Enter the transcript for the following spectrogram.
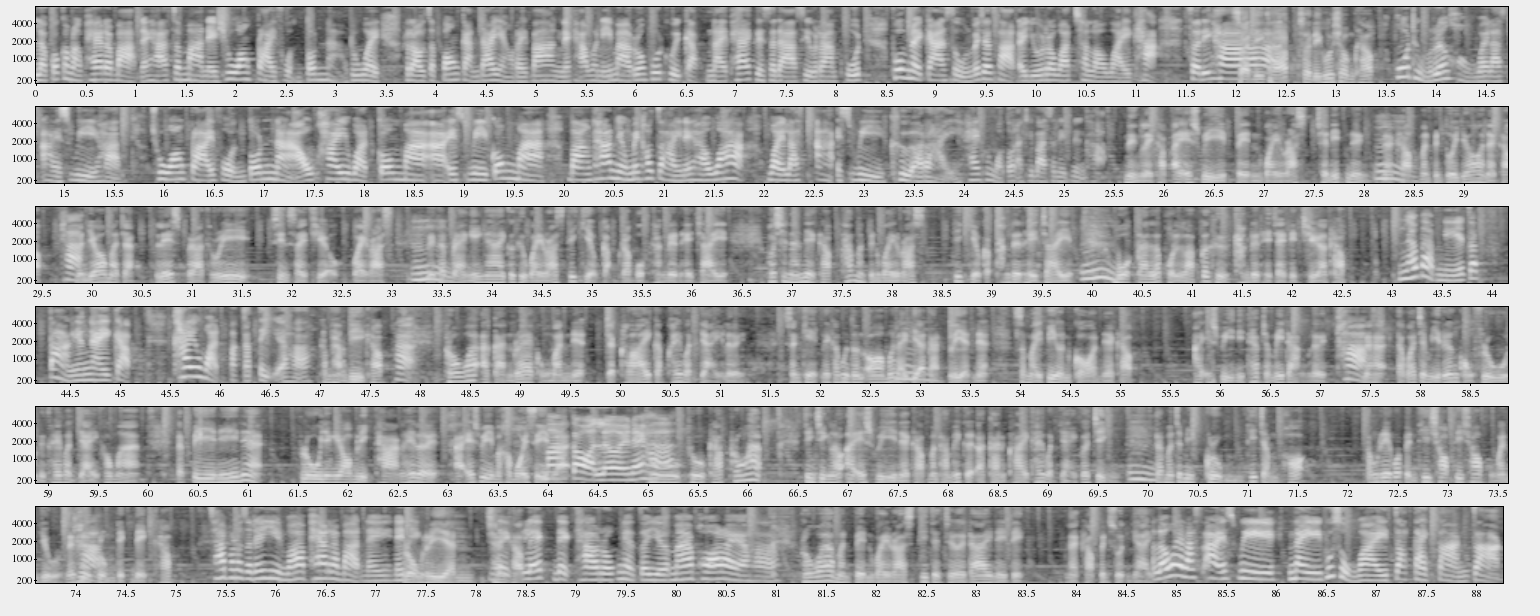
แล้วก็กำลังแพร่ระบาดนะคะ จะมาในช่วงปลายฝนต้นหนาวด้วย เราจะป้องกันได้อย่างไรบ้างนะคะ วันนี้มาร่วมพูดคุยกับนายแพทย์กฤษดาศิรามพุทธผู้อำนวยการศูนย์เวชศาสตร์อายุรวัตรชะลอวัยค่ะ สวัสดีค่ะ สวัสดีครับ สวัสดีคุณผู้ชมครับ พูดถึงเรื่องของไวรัส RSV ค่ะช่วงปลายฝนต้นหนาวไข้หวัดก็มา RSV ก็มาบางท่านยังไม่เข้าใจนะคะว่าไวรัส RSV คืออะไร ให้คุณหมอต้นอธิบายสักนิดหนึ่งค่ะหนึ่งเลยครับ ISV เป็นไวรัสชนิดหนึ่งอืมนะครับ มันเป็นตัวย่อนะครับค่ะมันย่อมาจาก respiratory syncytial virus อืมหรือถ้าแปลงง่ายๆ ก็คือไวรัสที่เกี่ยวกับระบบทางเดินหายใจ เพราะฉะนั้นเนี่ยครับถ้ามันเป็นไวรัสที่เกี่ยวกับทางเดินหายใจอืมบวกกันแล้วผลลัพธ์ก็คือทางเดินหายใจติดเชื้อครับแล้วแบบนี้จะ ต่างยังไงกับไข้หวัดปกติอะคะคำถามดีครับ ค่ะ เพราะว่าอาการแรกของมันเนี่ยจะคล้ายกับไข้หวัดใหญ่เลย สังเกตไหมครับคุณต้นอ้อเมื่อไหร่อืที่มอากาศเปลี่ยนเนี่ยสมัยปีก่อนๆเนี่ยครับ ISV นี่แทบจะไม่ดังเลยค่ะ นะฮะแต่ว่าจะมีเรื่องของฟลูหรือไข้หวัดใหญ่เข้ามา แต่ปีนี้เนี่ยฟลูยังยอมหลีกทางให้เลย RSV มาขโมยซีนมาแล้ว ก่อนเลยนะคะ ถูกถูกครับ เพราะว่าจริง ๆ แล้ว RSV เนี่ยครับมันทำให้เกิดอาการคล้ายไข้หวัดใหญ่ก็จริง อืม แต่มันจะมีกลุ่มที่จำเพาะ ต้องเรียกว่าเป็นที่ชอบที่ชอบของมันอยู่ นั่นคือค่ะกลุ่มเด็ก ๆ ครับใช่เพราะเราจะได้ยินว่าแพร่ระบาดในในโรเด็กงเรียนใช่เด็กครับเล็กเด็กทารกเนี่ยจะเยอะมากเพราะอะไรอะคะเพราะว่ามันเป็นไวรัสที่จะเจอได้ในเด็กนะครับเป็นส่วนใหญ่ แล้วไวรัส RSV ในผู้สูงวัยจะแตกต่างจาก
